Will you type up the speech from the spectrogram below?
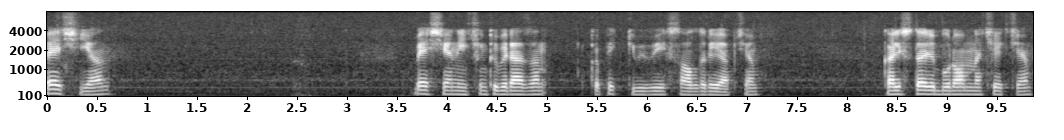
5 yan. 5 yan iyi çünkü birazdan köpek gibi bir saldırı yapacağım. Kalista'yı Brom'la çekeceğim.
